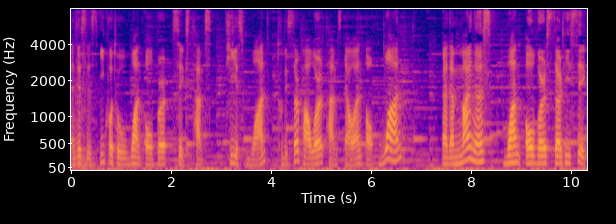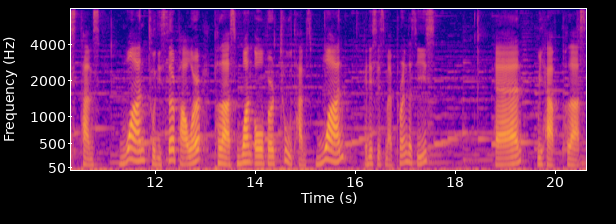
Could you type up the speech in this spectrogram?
and this is equal to 1 over 6 times t is 1 to the third power times ln of 1, and then minus 1 over 36 times 1 to the third power plus 1 over 2 times 1. Okay, this is my parentheses. And we have plus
